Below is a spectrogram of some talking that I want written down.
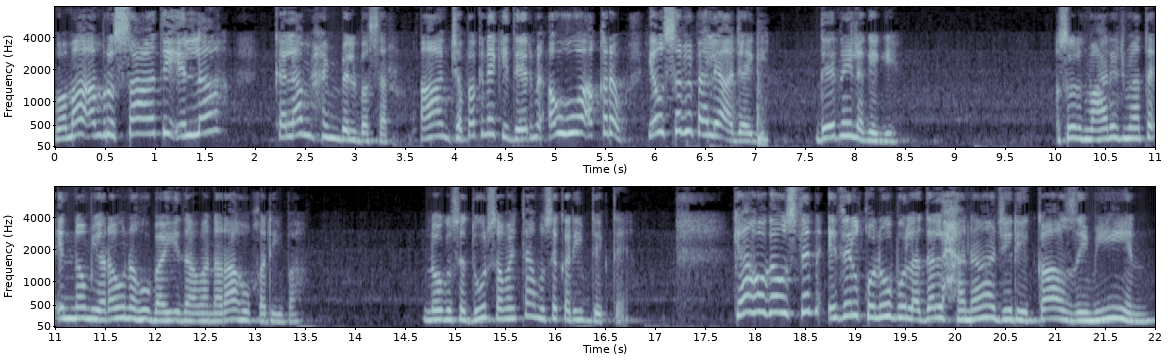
وما امرساتی اللہ کلم ہم بل بسر آنکھ جھپکنے کی دیر میں او ہوا اقرب یا اس سے بھی پہلے آ جائے گی۔ دیر نہیں لگے گی۔ سورت مہارج میں آتا ان یرو نہ بعیدا و نراہ قریبا لوگ اسے دور سمجھتے ہیں، ہم اسے قریب دیکھتے ہیں۔ کیا ہوگا اس دن؟ عدل قلوب العدل حنا جری کا زمین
